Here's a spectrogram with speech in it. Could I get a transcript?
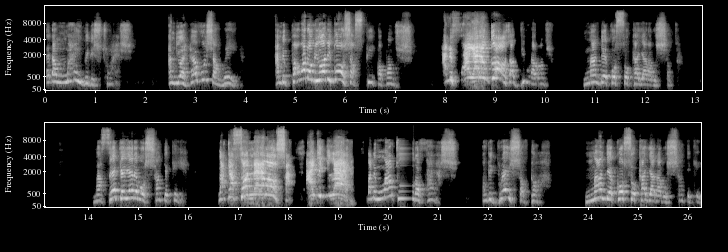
let that mind be destroyed. And your heaven shall reign and the power of the Holy Ghost shall speak upon you, and the fire of God shall build around you. Mande kosoka yara bushanta. Maseke yere bushante ke. I declare by the mountain of fires of the grace of God. Mande kosoka yara bushante ke.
